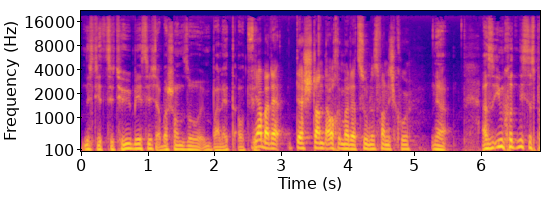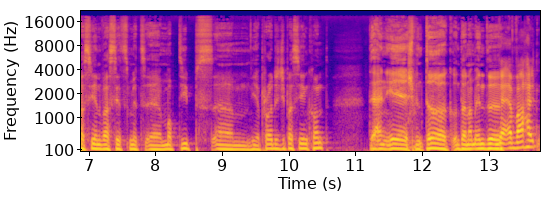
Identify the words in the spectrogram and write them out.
nicht jetzt Titü-mäßig, aber schon so im Ballett-Outfit. Ja, aber der, der stand auch immer dazu und das fand ich cool. Ja. Also ihm konnte nicht das passieren, was jetzt mit äh, Mob Deeps ähm, hier Prodigy passieren konnte. Dann, yeah, ich bin Doc. Und dann am Ende Ja, er war halt,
